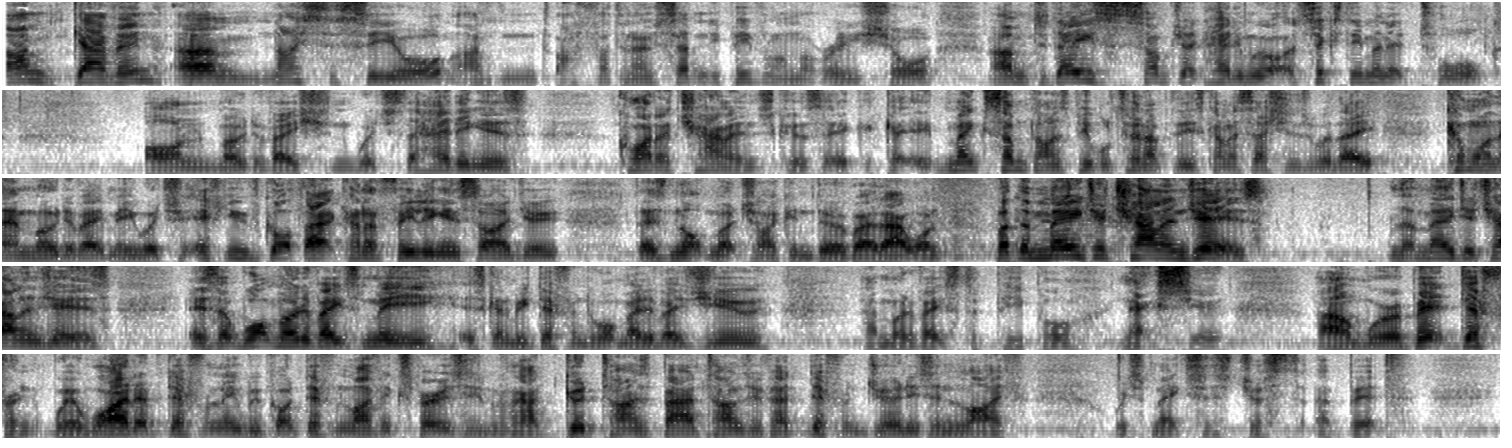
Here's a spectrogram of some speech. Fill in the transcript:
I'm Gavin. Um, nice to see you all. I've, I don't know, 70 people, I'm not really sure. Um, today's subject heading, we've got a 60 minute talk on motivation, which the heading is quite a challenge because it, it, makes sometimes people turn up to these kind of sessions where they, come on then, motivate me, which if you've got that kind of feeling inside you, there's not much I can do about that one. But the major challenge is, the major challenge is, is that what motivates me is going to be different to what motivates you and motivates the people next to you. Um, we're a bit different. We're wired up differently. We've got different life experiences. We've had good times, bad times. We've had different journeys in life, which makes us just a bit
